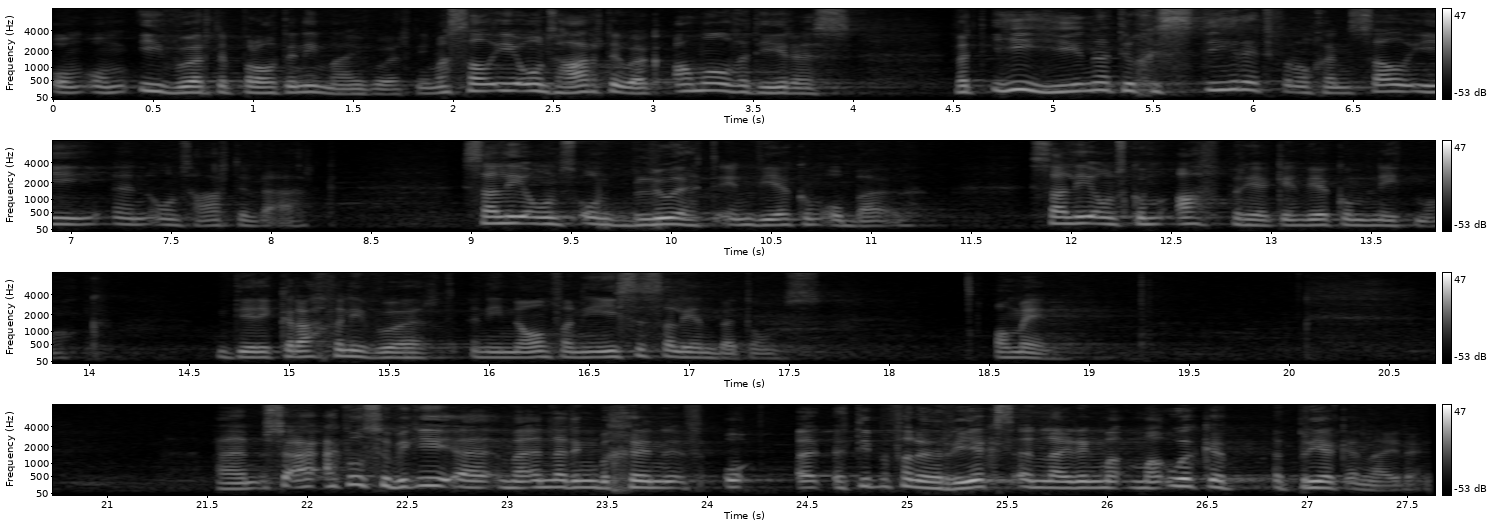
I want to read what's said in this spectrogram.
om om U woord te praat en nie my woord nie, maar sal U ons harte ook almal wat hier is wat U hiernatoe gestuur het vanoggend, sal U in ons harte werk. Sal U ons ontbloot en weer kom opbou. Sal U ons kom afbreek en weer kom nuut maak deur die krag van die woord in die naam van Jesus alleen bid ons. Amen. En so ek, ek wil so 'n bietjie uh, my inleiding begin 'n tipe van 'n reeks inleiding maar maar ook 'n preek inleiding.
